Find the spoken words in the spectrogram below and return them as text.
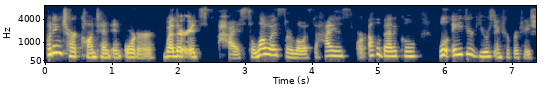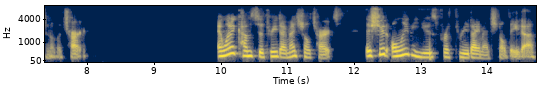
Putting chart content in order, whether it's highest to lowest or lowest to highest or alphabetical, will aid your viewer's interpretation of the chart. And when it comes to three-dimensional charts, they should only be used for three-dimensional data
